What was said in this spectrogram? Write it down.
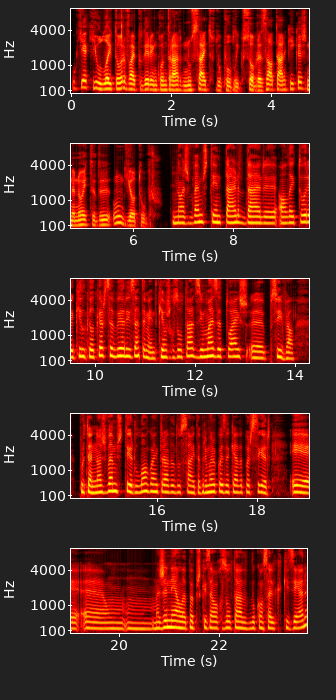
O que é que o leitor vai poder encontrar no site do público sobre as autárquicas na noite de 1 de outubro? nós vamos tentar dar uh, ao leitor aquilo que ele quer saber exatamente, que é os resultados e o mais atuais uh, possível. Portanto, nós vamos ter logo à entrada do site, a primeira coisa que há de aparecer é uh, um, uma janela para pesquisar o resultado do conselho que quiser,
